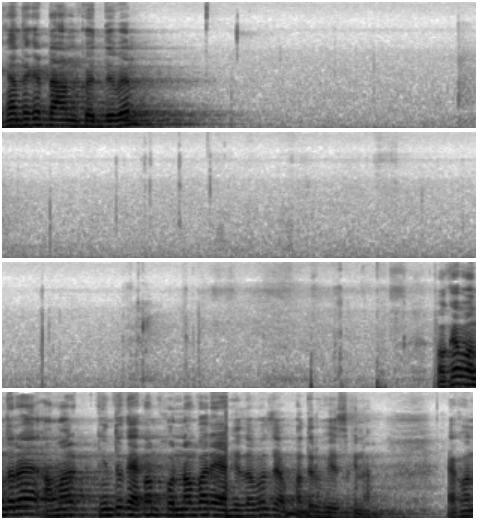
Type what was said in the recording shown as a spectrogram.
এখান থেকে ডান করে দেবেন। ওকে বন্ধুরা, আমার কিন্তু এখন ফোন নাম্বারে হয়ে যাব যে আমাদের হয়েছে কিনা। এখন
